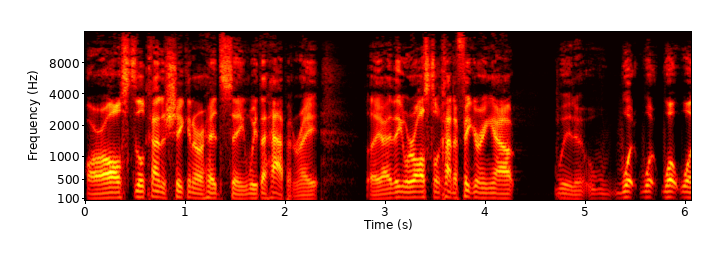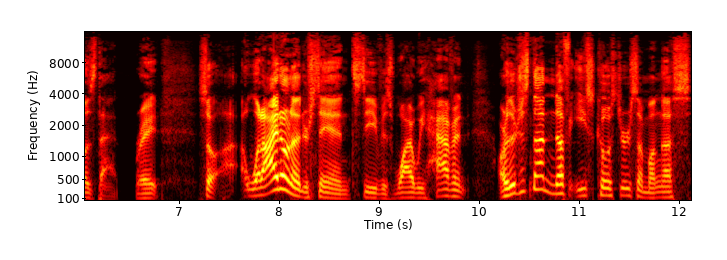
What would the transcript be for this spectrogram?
are all still kind of shaking our heads saying, wait, that happened, right? Like, I think we're all still kind of figuring out what, what, what was that, right? So, uh, what I don't understand, Steve, is why we haven't. Are there just not enough East Coasters among us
